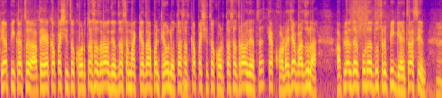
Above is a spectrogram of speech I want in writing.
त्या पिकाचं आता ह्या कपाशीचं खोड तसंच राहू द्यायचं जसं मक्याचं आपण ठेवलं तसंच कपाशीचं खोड तसंच राहू द्यायचं. त्या खोडाच्या बाजूला आपल्याला जर पुढं दुसरं पीक घ्यायचं असेल हम्म.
